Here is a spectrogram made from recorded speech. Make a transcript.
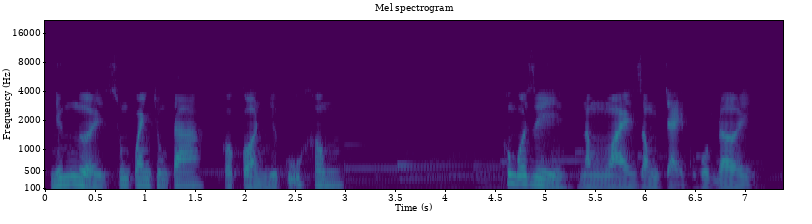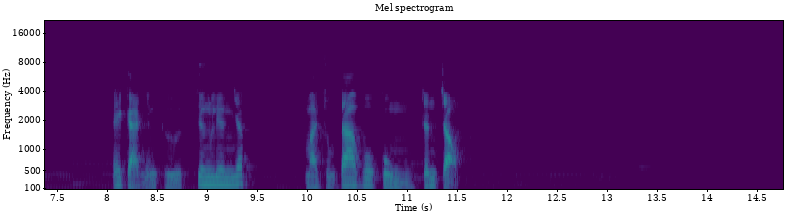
Những người xung quanh chúng ta có còn như cũ không? Không có gì nằm ngoài dòng chảy của cuộc đời ngay cả những thứ thiêng liêng nhất mà chúng ta vô cùng trân trọng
